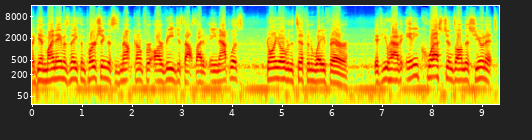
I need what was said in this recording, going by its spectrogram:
Again, my name is Nathan Pershing. This is Mount Comfort RV just outside of Indianapolis going over the Tiffin Wayfarer. If you have any questions on this unit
